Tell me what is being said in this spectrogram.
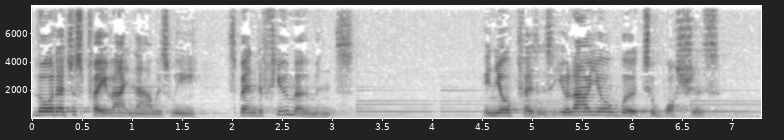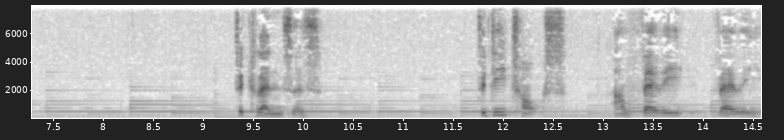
Lord, I just pray right now as we spend a few moments in your presence that you allow your word to wash us to cleanse us, to detox our very, very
